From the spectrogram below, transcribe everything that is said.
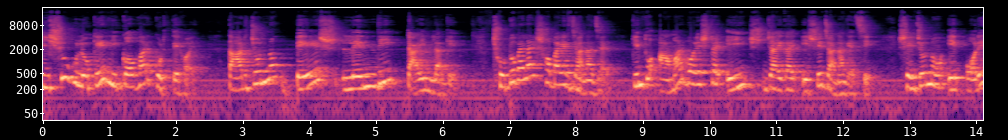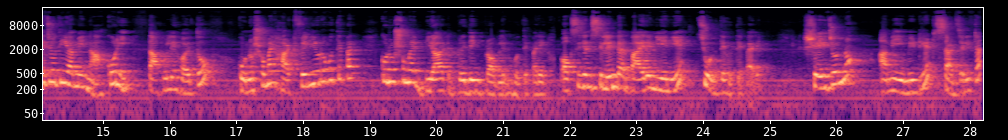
টিস্যুগুলোকে রিকভার করতে হয়। তার জন্য বেশ লেন্দি টাইম লাগে। ছোটবেলায় সবাই জানা যায় কিন্তু আমার বয়সটা এই জায়গায় এসে জানা গেছে। সেই জন্য এর পরে যদি আমি না করি, তাহলে হয়তো কোনো সময় হার্ট ফেলিওরও হতে পারে, কোনো সময় বিরাট ব্রিদিং প্রবলেম হতে পারে অক্সিজেন সিলিন্ডার বাইরে নিয়ে নিয়ে চলতে হতে পারে। সেই জন্য আমি ইমিডিয়েট সার্জারিটা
